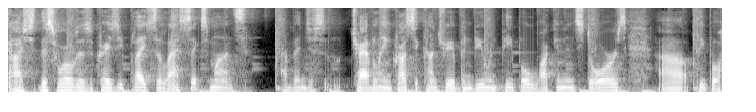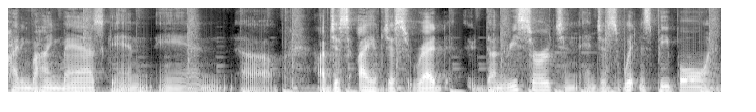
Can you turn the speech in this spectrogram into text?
Gosh, this world is a crazy place the last six months. I've been just traveling across the country. I've been viewing people walking in stores, uh, people hiding behind masks, and and uh, I've just I have just read, done research, and and just witnessed people and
